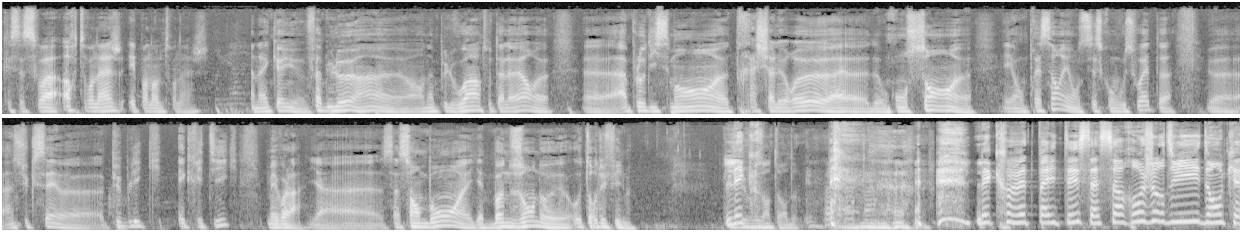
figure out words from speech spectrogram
que ce soit hors tournage et pendant le tournage. Un accueil fabuleux, hein, euh, on a pu le voir tout à l'heure. euh, euh, applaudissements euh, très chaleureux. euh, donc on sent euh, et on pressent et on sait ce qu'on vous souhaite euh, un succès euh, public et critique. Mais voilà, il y a, ça sent bon. Il y a de bonnes ondes autour du film. Les. Les crevettes pailletées, ça sort aujourd'hui. Donc,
